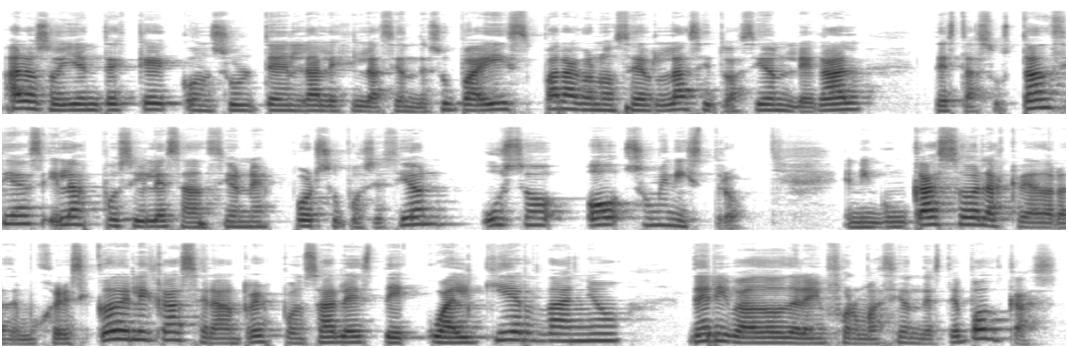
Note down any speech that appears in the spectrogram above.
a los oyentes que consulten la legislación de su país para conocer la situación legal de estas sustancias y las posibles sanciones por su posesión, uso o suministro. En ningún caso, las creadoras de mujeres psicodélicas serán responsables de cualquier daño derivado de la información de este podcast.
